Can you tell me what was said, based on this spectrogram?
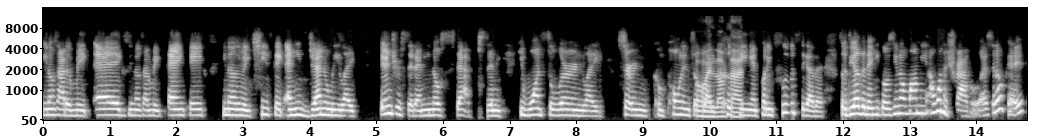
He knows how to make eggs. He knows how to make pancakes he knows how to make cheesecake and he's generally like interested and he knows steps and he wants to learn like certain components of oh, like cooking that. and putting foods together. So the other day he goes, you know, mommy, I want to travel. I said, okay.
